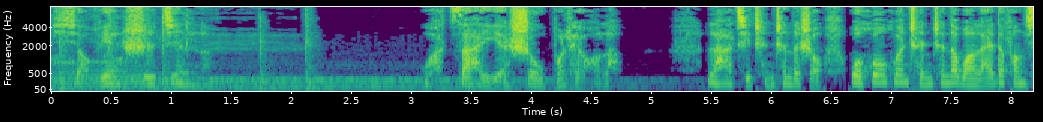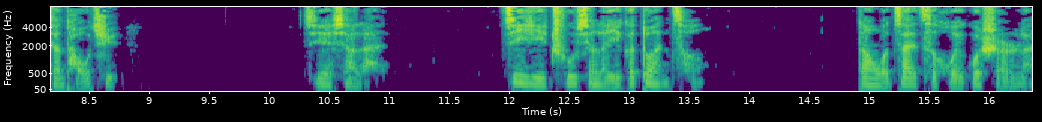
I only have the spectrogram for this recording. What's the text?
小便失禁了，我再也受不了了，拉起晨晨的手，我昏昏沉沉的往来的方向逃去。接下来，记忆出现了一个断层。当我再次回过神来，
